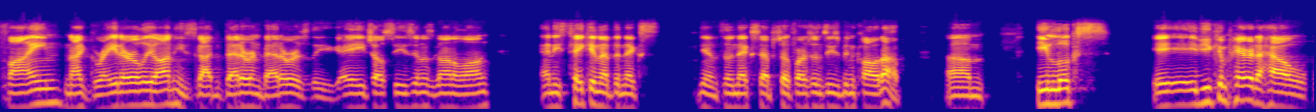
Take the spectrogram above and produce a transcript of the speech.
fine, not great early on, he's gotten better and better as the AHL season has gone along, and he's taken that the next you know the next step so far since he's been called up. Um, he looks if you compare to how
